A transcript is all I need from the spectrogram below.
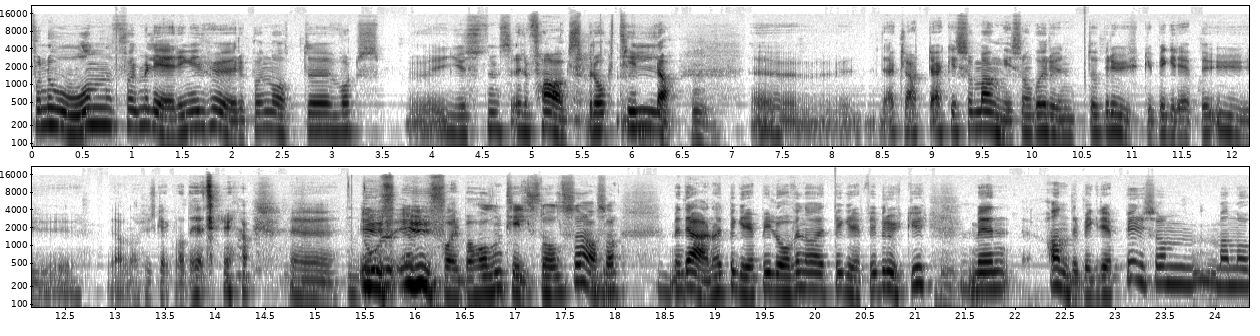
Mm. For noen formuleringer hører på en måte vårt justens, eller fagspråk til, da. Mm. Eh, Det er klart det er ikke så mange som går rundt og bruker begrepet u... Ja, nå husker jeg ikke hva det heter. engang. Ja. uf, uforbeholden tilståelse. Altså. Men det er nå et begrep i loven og et begrep vi bruker. Mm. Men andre begreper som man må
